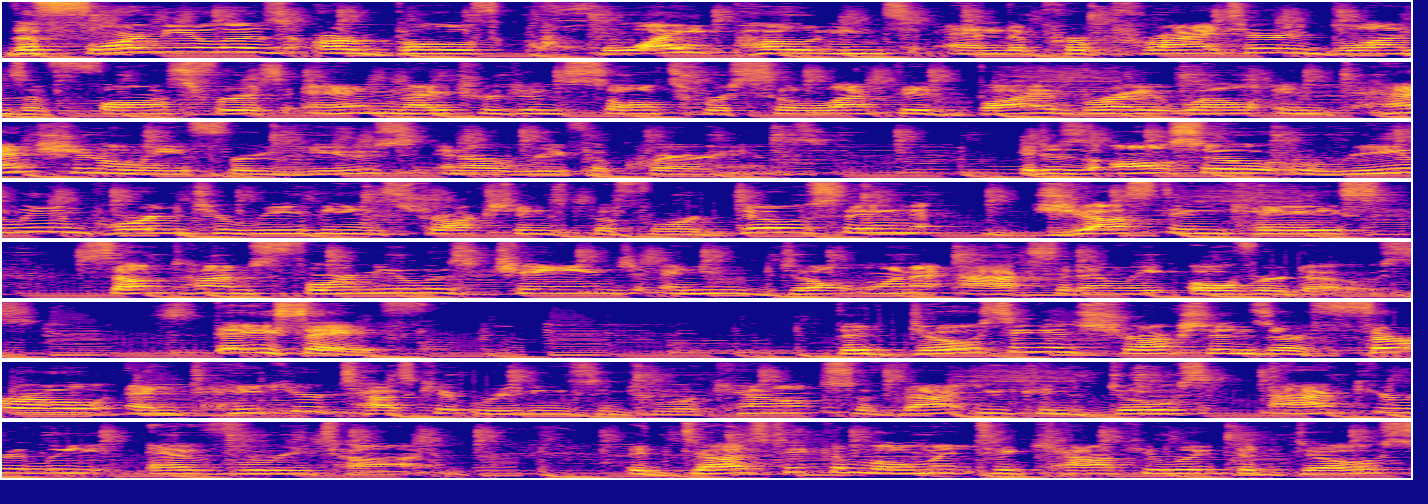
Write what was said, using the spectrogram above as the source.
The formulas are both quite potent, and the proprietary blends of phosphorus and nitrogen salts were selected by Brightwell intentionally for use in our reef aquariums. It is also really important to read the instructions before dosing, just in case. Sometimes formulas change and you don't want to accidentally overdose. Stay safe. The dosing instructions are thorough and take your test kit readings into account so that you can dose accurately every time. It does take a moment to calculate the dose,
